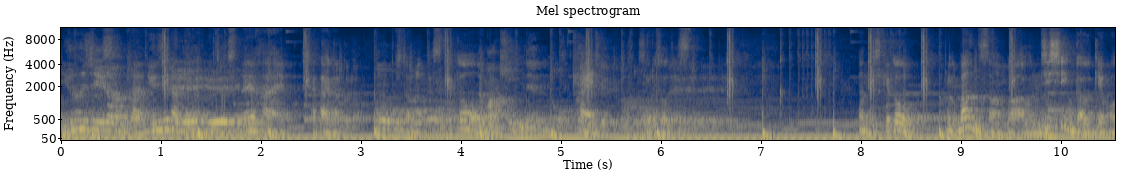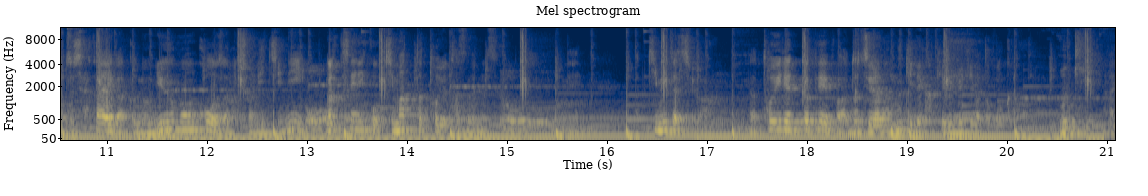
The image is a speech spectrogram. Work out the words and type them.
ニュージーランド、はい、ニュージーランドの人ですね、はい、社会学の人なんですけど、でまあ、近年の研究ってこと、はいそれそうです。へなんですけどこのバーンズさんは自身が受け持つ社会学の入門講座の初日にお。学生にこう決まった問いを尋ねるんですよ。ーで君たちはトイレットペーパーはどちらの向きでかけるべきだと思うか。向き。は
